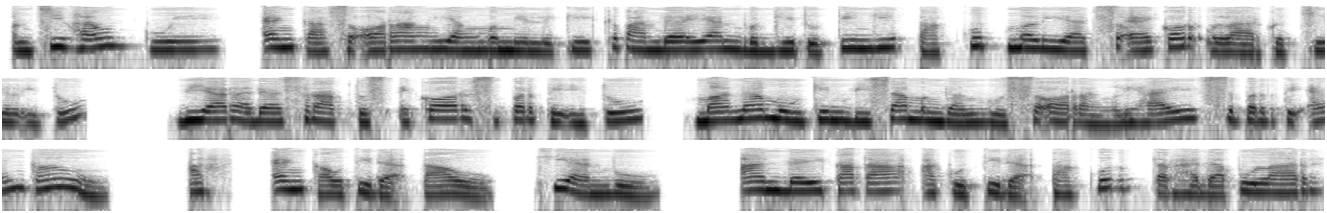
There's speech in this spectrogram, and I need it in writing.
Enci Hang Kui, engkau seorang yang memiliki kepandaian begitu tinggi takut melihat seekor ular kecil itu? Biar ada seratus ekor seperti itu, mana mungkin bisa mengganggu seorang lihai seperti engkau? Ah, engkau tidak tahu, Kian Bu. Andai kata aku tidak takut terhadap ular,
